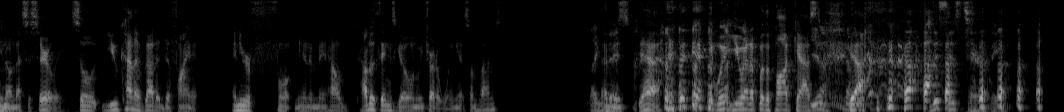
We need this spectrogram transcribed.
Mm-hmm. know, necessarily. So you kind of got to define it. And you're, you know, what I mean, how how do things go when we try to wing it sometimes? Like I mean, this. yeah, you you end up with a podcast. Yeah. yeah. This is therapy.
